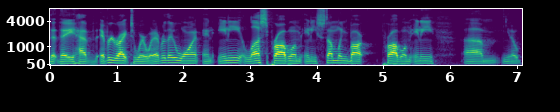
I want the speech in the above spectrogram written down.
that they have every right to wear whatever they want, and any lust problem, any stumbling block problem, any um, you know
